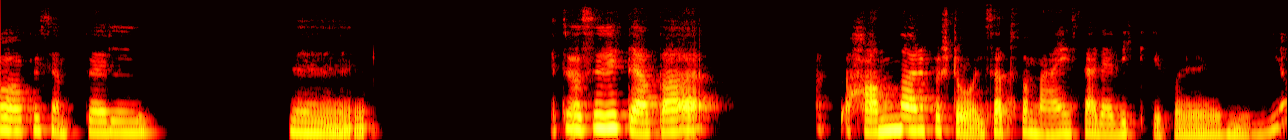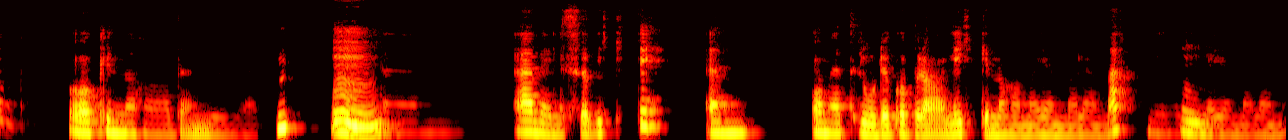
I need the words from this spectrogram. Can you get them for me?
og for eksempel eh, Jeg tror også litt det at, da, at han har en forståelse at for meg så er det viktig for min jobb å kunne ha den muligheten. Mm. Um, er vel så viktig enn om jeg tror det går bra eller ikke når han er hjemme alene. Når Mm. er hjemme alene.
